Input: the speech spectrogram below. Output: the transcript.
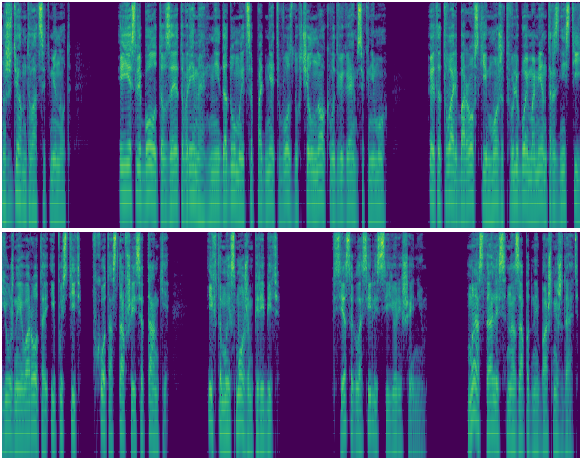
«Ждем двадцать минут. И если Болотов за это время не додумается поднять в воздух челнок, выдвигаемся к нему. Эта тварь Боровский может в любой момент разнести южные ворота и пустить в ход оставшиеся танки. Их-то мы сможем перебить». Все согласились с ее решением. Мы остались на западной башне ждать.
